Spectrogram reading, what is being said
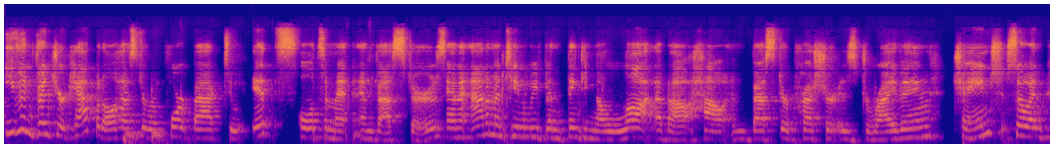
even venture capital has to report back to its ultimate investors. And at Adamantine, we've been thinking a lot about how investor pressure is driving change. So in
